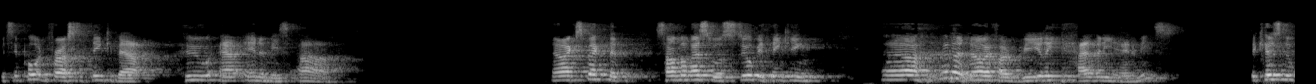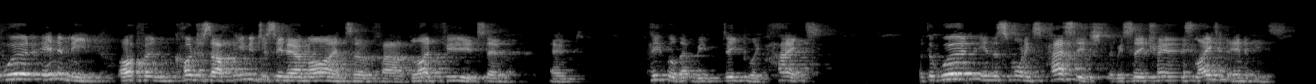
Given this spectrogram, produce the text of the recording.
it's important for us to think about who our enemies are. Now, I expect that some of us will still be thinking, uh, I don't know if I really have any enemies. Because the word enemy often conjures up images in our minds of uh, blood feuds and, and people that we deeply hate. But the word in this morning's passage that we see translated enemies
